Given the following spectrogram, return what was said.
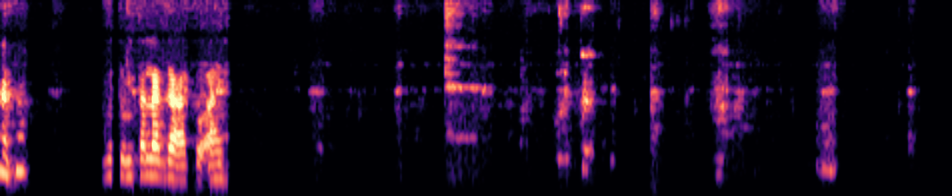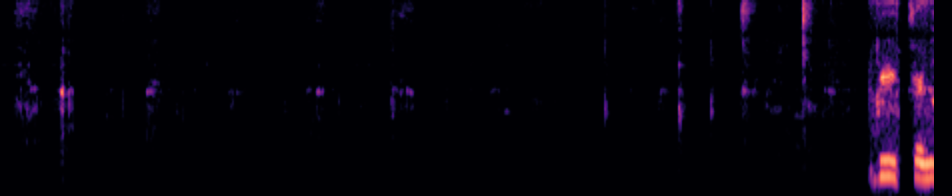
Gutom talaga ako ay. Beacon.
